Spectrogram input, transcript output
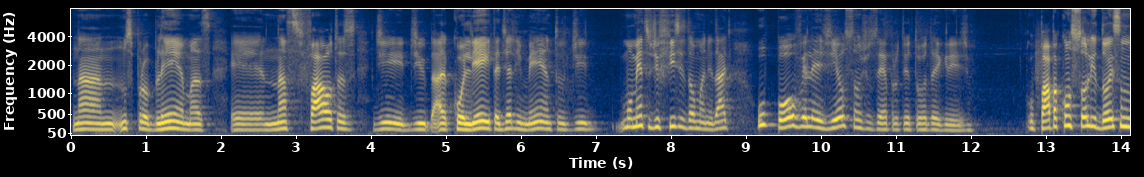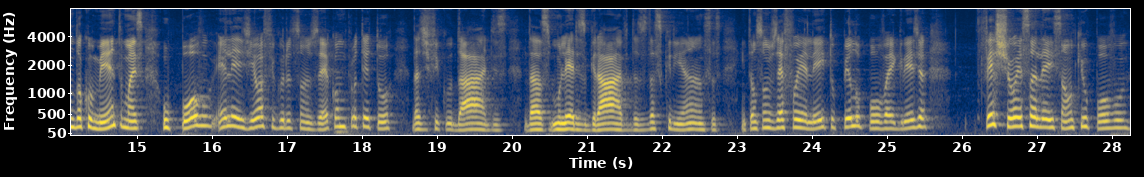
na, nos problemas, é, nas faltas de, de colheita, de alimento, de momentos difíceis da humanidade, o povo elegeu São José protetor da igreja. O Papa consolidou isso no documento, mas o povo elegeu a figura de São José como protetor das dificuldades, das mulheres grávidas, das crianças. Então, São José foi eleito pelo povo. A igreja fechou essa eleição que o povo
